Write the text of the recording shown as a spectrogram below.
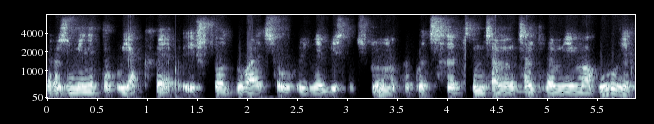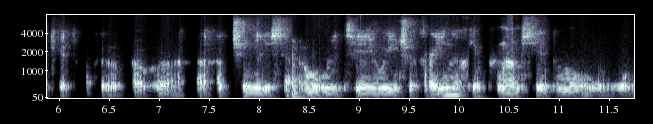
разумение того як і что адбываецца ў гульне бізнесу ну, напрыклад з тымі самымі цэнтрамі магуру якія адчыніліся у ліцеі у іншых краінах я прынамсі этому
